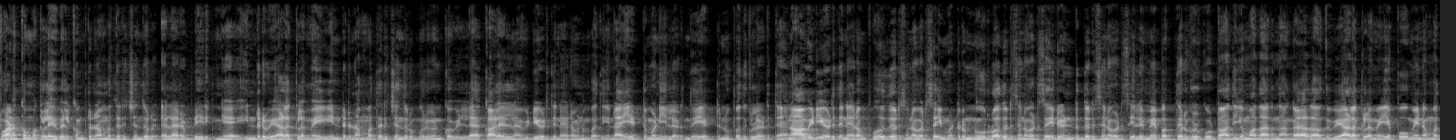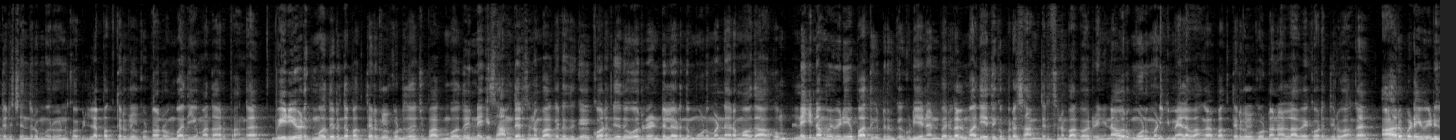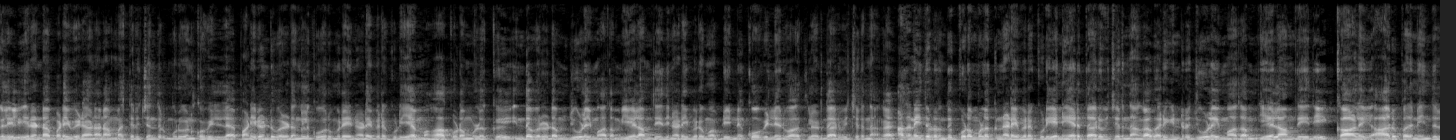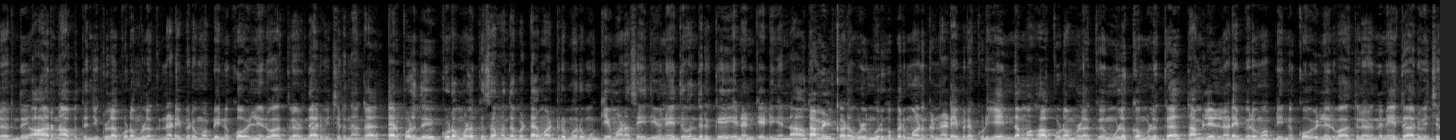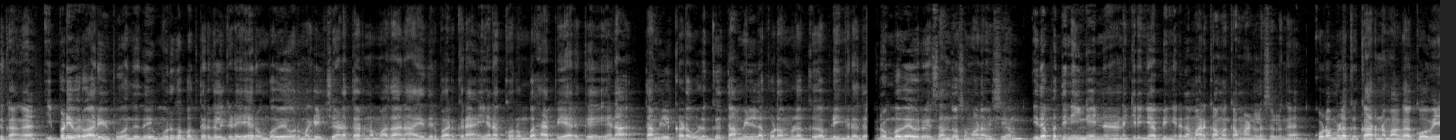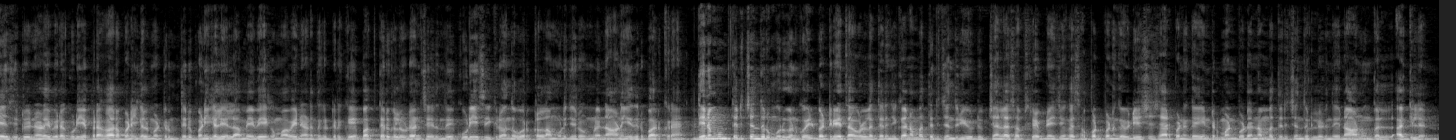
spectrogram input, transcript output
வணக்கம் மக்களே welcome to நம்ம திருச்செந்தூர். எல்லோரும் எப்படி இருக்கீங்க? இன்று வியாழக்கிழமை இன்று நம்ம திருச்செந்தூர் முருகன் கோவிலில் காலையில் நான் வீடியோ எடுத்த நேரம்னு பார்த்தீங்கன்னா எட்டு மணிலேருந்து எட்டு முப்பதுக்குள்ள எடுத்தேன். நான் வீடியோ எடுத்த நேரம் பொது தரிசன வரிசை மற்றும் நூறுரூவா தரிசன வரிசை ரெண்டு தரிசன வரிசையிலுமே பக்தர்கள் கூட்டம் அதிகமாக தான் இருந்தாங்க. அதாவது வியாழக்கிழமை எப்போவுமே நம்ம திருச்செந்தூர் முருகன் கோவிலில் பக்தர்கள் கூட்டம் ரொம்ப அதிகமாக தான் இருப்பாங்க. வீடியோ எடுக்கும்போது இருந்த பக்தர்கள் கூட்டத்தை வச்சு பார்க்கும்போது இன்னைக்கு சாமி தரிசனம் பார்க்கறதுக்கு குறைஞ்சது ஒரு ரெண்டுலேருந்து மூணு மணி நேரமாவது ஆகும். இன்னைக்கு நம்ம வீடியோ பார்த்துக்கிட்டு இருக்கக்கூடிய நண்பர்கள் மதியத்துக்கு அப்புறம் சாமி தரிசனம் பார்க்க வரீங்கன்னா ஒரு மூணு மணிக்கு மேலே வாங்க. பக்தர்கள் கூட்டம் நல்லாவே குறைஞ்சிருவாங்க. ஆறு படை வீடுகளில் இரண்டாம் படை வீடான நம்ம திருச்செந்தூர் முருகன் கோவிலில் பன்னிரெண்டு வருடங்களுக்கு ஒரு முறை நடைபெறக்கூடிய மகா குடமுழுக்கு இந்த வருடம் ஜூலை மாதம் ஏழாம் தேதி நடைபெறும் அப்படின்னு கோவில் நிர்வாகத்திலிருந்து அறிவிச்சிருந்தாங்க. அதனைத் தொடர்ந்து குடமுழுக்கு நடைபெறக்கூடிய நேரத்தை அறிவிச்சிருந்தாங்க. வருகின்ற ஜூலை மாதம் ஏழாம் தேதி காலை ஆறு பதினைந்துலேருந்து ஆறு நாற்பத்தஞ்சுக்குள்ள குடமுழுக்கு நடைபெறும் அப்படின்னு கோவில் நிர்வாகத்திலிருந்து அறிவிச்சிருந்தாங்க. தற்பொழுது குடமுழுக்கு சம்பந்தப்பட்ட மற்றொரு முக்கியமான செய்தியும் நேற்று வந்திருக்கு. என்னன்னு கேட்டீங்கன்னா தமிழ் கடவுள் முருகப்பெருமானுக்கு நடைபெறக்கூடிய இந்த மகா குடமுழுக்கு முழுக்க முழுக்க தமிழில் நடைபெறும் அப்படின்னு கோவில் நிர்வாகத்திலிருந்து நேற்று அறிவிச்சிருக்காங்க. இப்படி ஒரு அறிவிப்பு வந்தது. முருக பக்தர்களுக்கிடையே ரொம்பவே ஒரு மகிழ்ச்சியான தருணமாக தான் நான் எதிர்பார்க்கிறேன். எனக்கும் ரொம்ப ஹாப்பியாக இருக்கு. ஏன்னா தமிழ் கடவுளுக்கு தமிழில் குடமுழுக்கு அப்படிங்கிறது ரொம்பவே ஒரு சந்தோஷமான விஷயம். இதை பற்றி நீங்கள் என்ன நினைக்கிறீங்க அப்படிங்கிறத மறக்காம கமெண்டில் சொல்லுங்க. குடமுழுக்கு காரணமாக கோவிலை சுற்றி நடைபெறக்கூடிய பிரகார பணிகள் மற்றும் திருப்பணிகள் எல்லாமே வேகமாகவே நடந்துகிட்டு இருக்கு. பக்தர்களுடன் சேர்ந்து கூடிய சீக்கிரம் அந்த ஒர்க் எல்லாம் முடிஞ்சிரும்னு நானும் எதிர்பார்க்கிறேன். தினமும் திருச்செந்தூர் முருகன் கோயில் பற்றிய தகவலை தெரிஞ்சுக்க நம்ம திருச்செந்தூர் யூடியூப் சேனலை சப்ஸ்கிரைப் பண்ணி வச்சுங்க சப்போர்ட் பண்ணுங்க. வீடியோஸை ஷேர் பண்ணுங்க. என்று மண்புடன் நம்ம திருச்செந்தூர்லேருந்து நான் உங்கள் அகிலன்.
